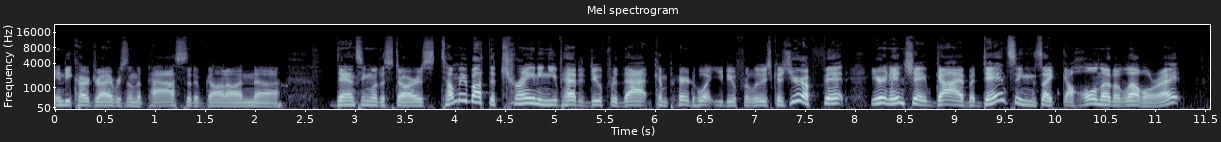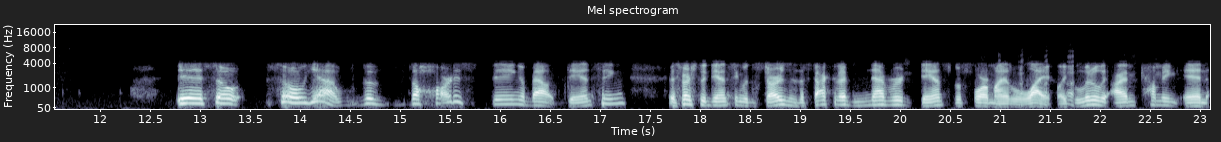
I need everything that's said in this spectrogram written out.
IndyCar drivers in the past that have gone on uh, Dancing with the Stars. Tell me about the training you've had to do for that compared to what you do for luge, because you're a fit, you're an in shape guy, but dancing's like a whole nother level, right? Yeah. So so yeah, the the hardest thing about dancing especially Dancing with the Stars, is the fact that I've never danced before in my life. Like literally, I'm coming in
